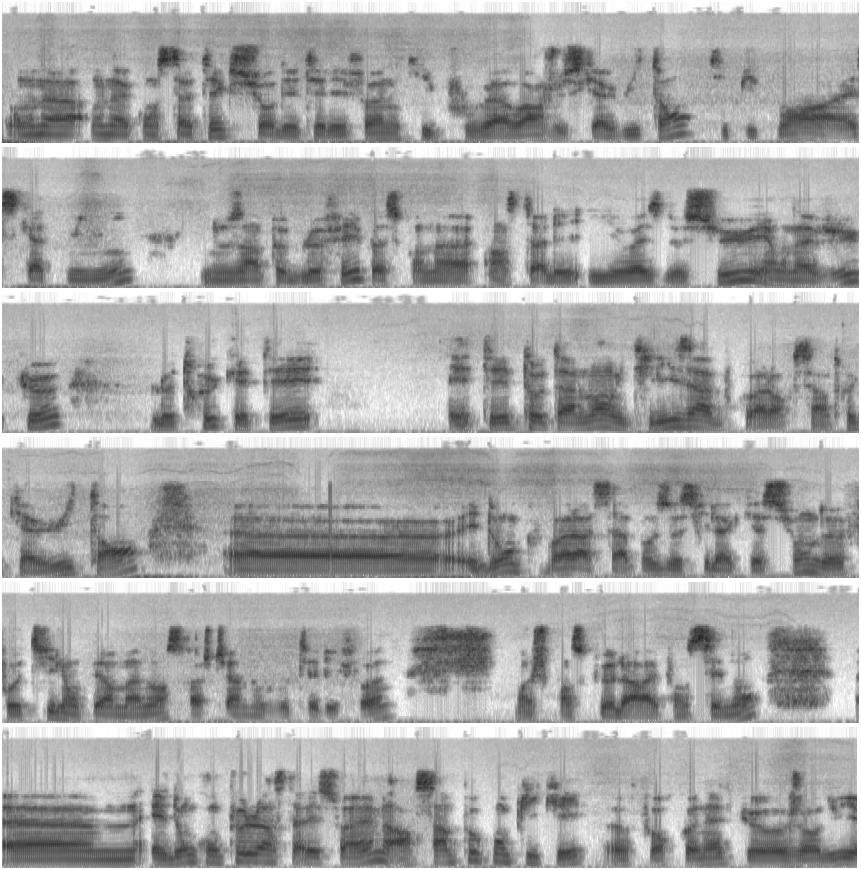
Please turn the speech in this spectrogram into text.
On, a. on a constaté que sur des téléphones qui pouvaient avoir jusqu'à 8 ans, typiquement un S4 mini, il nous a un peu bluffé parce qu'on a installé iOS dessus et on a vu que le truc était était totalement utilisable, alors que c'est un truc qui a 8 ans. Euh, et donc, voilà, ça pose aussi la question de faut-il en permanence racheter un nouveau téléphone? Moi, je pense que la réponse est non. Euh, et donc, on peut l'installer soi-même. Alors, c'est un peu compliqué. Il euh, faut reconnaître qu'aujourd'hui,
